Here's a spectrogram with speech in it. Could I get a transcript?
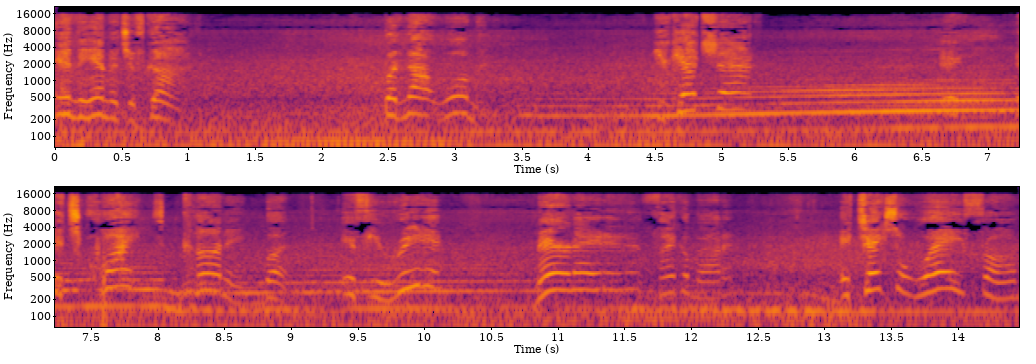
in the image of God, but not woman. You catch that? It, it's quite cunning, but if you read it, marinate it, and think about it, it takes away from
